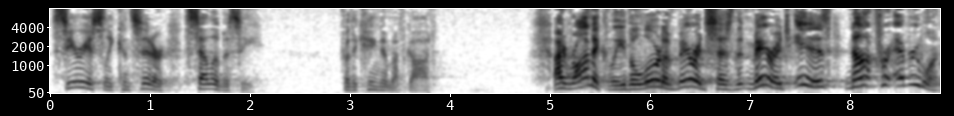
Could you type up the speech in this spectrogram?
Seriously consider celibacy for the kingdom of God. Ironically, the Lord of marriage says that marriage is not for everyone.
